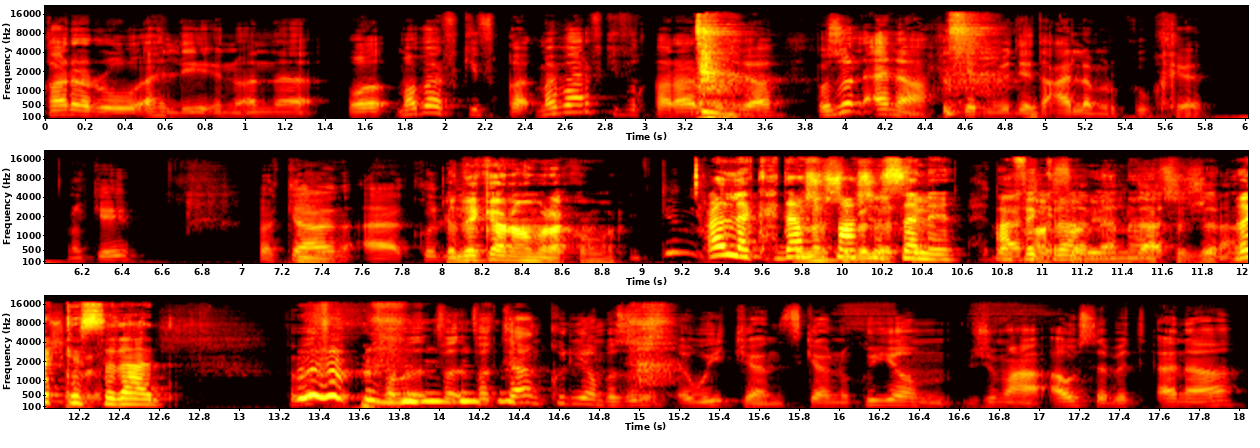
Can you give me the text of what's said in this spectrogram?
قرروا أهلي إنه أنا و- ما بعرف كيف ق... ما بعرف كيف القرار جاء بظن أنا حكيت اني بدي أتعلم ركوب خيل. أوكي؟ فكان آه كل قد إيه كان عمرك عمر؟ قال لك 11 بلشنا 12 سنة على 11 فكره sorry، أنا 11 أسجل. سنة. ركز سداد ف- ف- فكان كل يوم بظن weekends كانوا كل يوم جمعة أو سبت أنا آه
